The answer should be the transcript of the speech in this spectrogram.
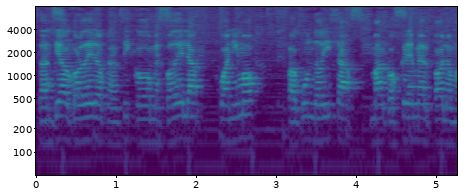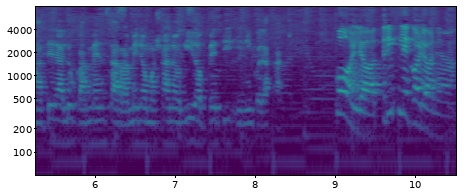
Santiago Cordero, Francisco Gómez Codela, Juan Imov, Facundo Isa, Marcos Kremer, Pablo Matera, Lucas Mensa, Ramiro Moyano, Guido Petti y Nicolás Sánchez. Polo, triple corona.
